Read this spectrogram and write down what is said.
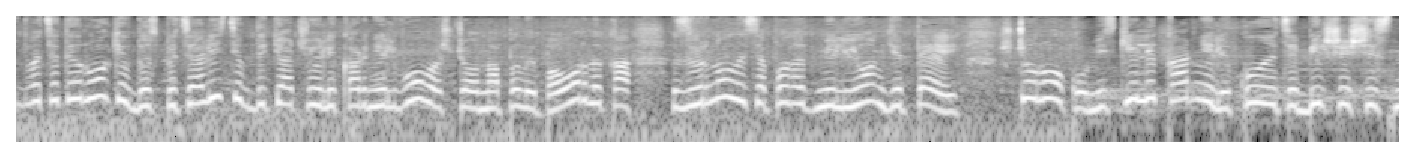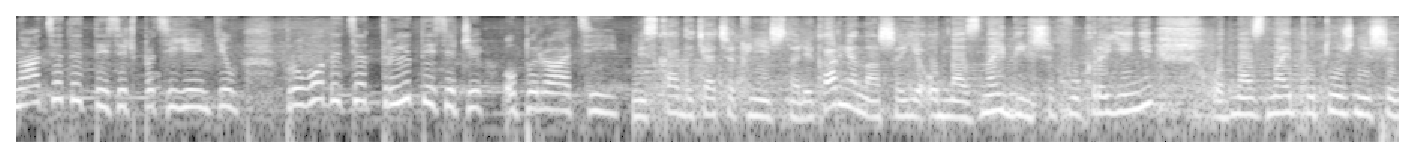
20 років до спеціалістів дитячої лікарні Львова, що на Пилипа Орлика, звернулися понад мільйон дітей. Щороку у міській лікарні лікується більше 16 тисяч пацієнтів. Проводиться 3 тисячі операцій. Міська дитяча клінічна лікарня наша є одна з найбільших в Україні, одна з найпотужніших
